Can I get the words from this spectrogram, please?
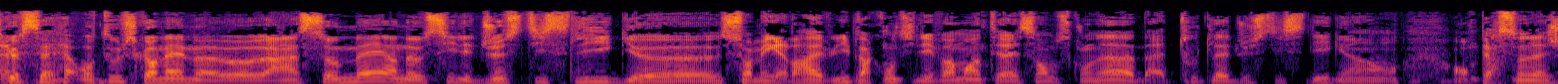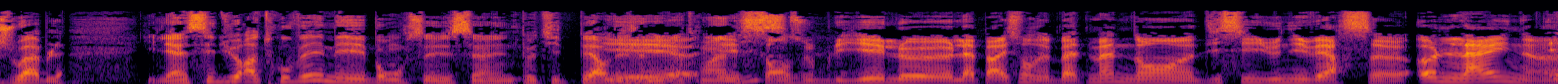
que ça, on touche quand même euh, à un sommet. On a aussi les Justice League euh, sur Mega Drive. Lui, par contre, il est vraiment intéressant parce qu'on a bah, toute la Justice League hein, en, en personnage jouable. Il est assez dur à trouver, mais bon, c'est une petite perle des années Et, 90. et sans oublier l'apparition de Batman dans DC Universe Online. Et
